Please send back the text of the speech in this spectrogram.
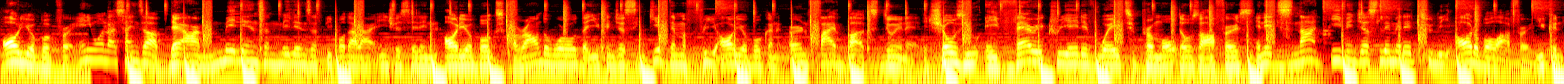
audiobook for anyone that signs up. There are millions and millions of people that are interested in audiobooks around the world that you can just give them a free audiobook and earn five bucks doing it. It shows you a very creative way to promote those offers. And it's not even just limited to the Audible offer. You can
